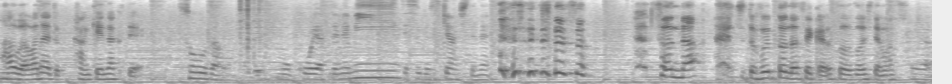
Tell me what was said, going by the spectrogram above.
うん。合う合わないとか関係なくてそうだわもうこうやってねビーンってすぐスキャンしてね。そうそう。そんなちょっとぶっ飛んだ世界を想像してます。いや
